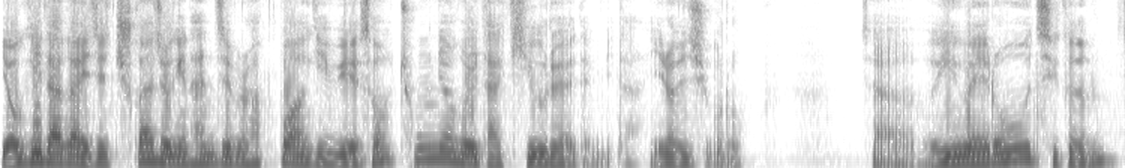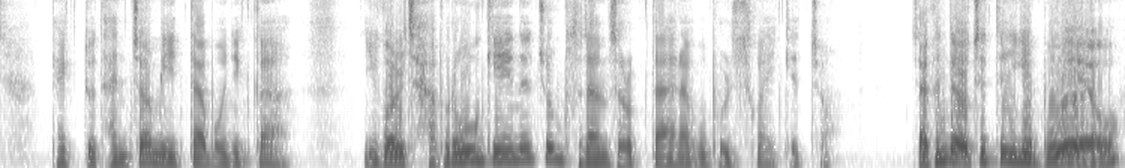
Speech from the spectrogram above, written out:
여기다가 이제 추가적인 한 집을 확보하기 위해서 총력을 다 기울여야 됩니다. 이런 식으로. 자, 의외로 지금 백도 단점이 있다 보니까 이걸 잡으러 오기에는 좀 부담스럽다라고 볼 수가 있겠죠. 자, 근데 어쨌든 이게 뭐예요?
